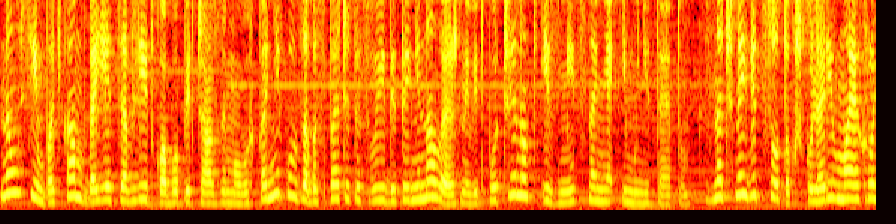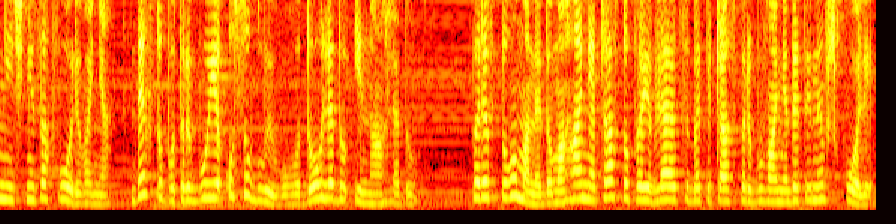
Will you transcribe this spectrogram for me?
Не усім батькам вдається влітку або під час зимових канікул забезпечити своїй дитині належний відпочинок і зміцнення імунітету. Значний відсоток школярів має хронічні захворювання, дехто потребує особливого догляду і нагляду. Перевтома, недомагання часто проявляють себе під час перебування дитини в школі.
